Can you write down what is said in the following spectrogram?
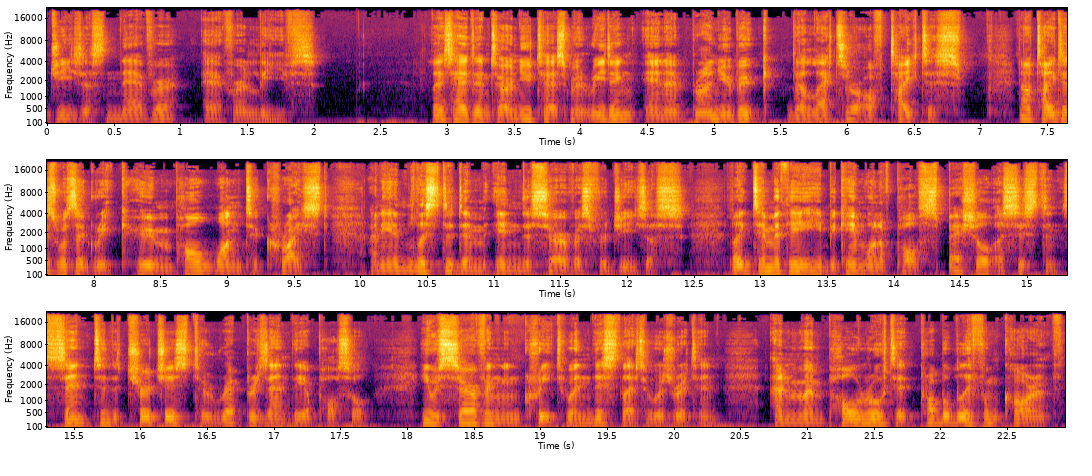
Jesus never ever leaves. Let's head into our New Testament reading in a brand new book, the letter of Titus. Now, Titus was a Greek whom Paul won to Christ, and he enlisted him in the service for Jesus. Like Timothy, he became one of Paul's special assistants, sent to the churches to represent the apostle. He was serving in Crete when this letter was written, and when Paul wrote it, probably from Corinth,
